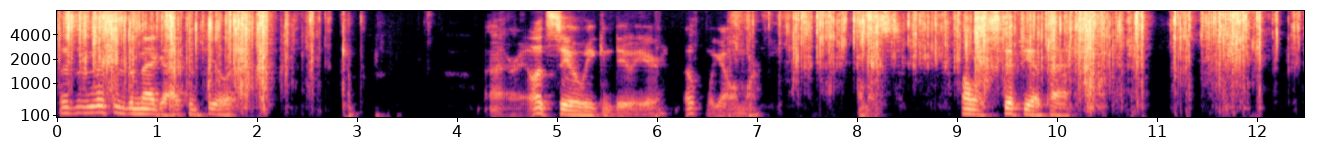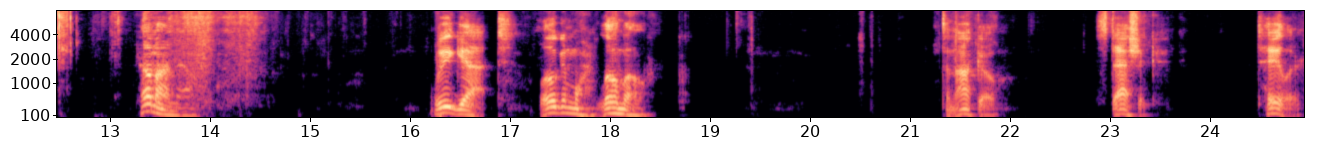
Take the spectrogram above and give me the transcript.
This is this is the mega. I can feel it. All right, let's see what we can do here. Oh, we got one more. Almost, almost stiffed you a pack. Come on now. We got Logan Moore, Lomo, Tanako, Stashik, Taylor,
